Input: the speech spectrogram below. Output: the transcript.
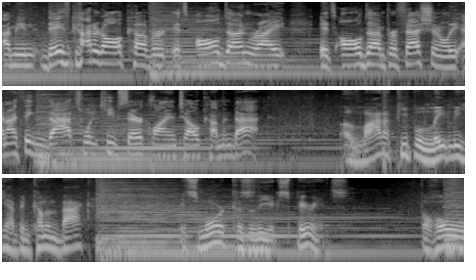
I mean, they've got it all covered. It's all done right, it's all done professionally, and I think that's what keeps their clientele coming back. A lot of people lately have been coming back. It's more because of the experience, the whole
